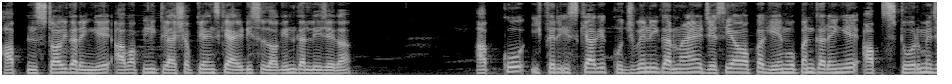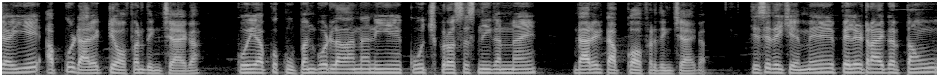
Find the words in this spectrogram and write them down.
आप इंस्टॉल करेंगे, आप अपनी क्लैश ऑफ़ क्लैंस की आईडी से लॉगिन कर लीजिएगा। आपको फिर इसके आगे कुछ भी नहीं करना है। जैसे ही आप आपका गेम ओपन करेंगे, आप स्टोर में जाइए, आपको डायरेक्ट ही ऑफ़र दिख जाएगा। कोई आपको कूपन कोड लगाना नहीं है, कुछ प्रोसेस नहीं करना है, डायरेक्ट आपको ऑफ़र दिख जाएगा। जैसे देखिए, मैं पहले ट्राई करता हूँ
